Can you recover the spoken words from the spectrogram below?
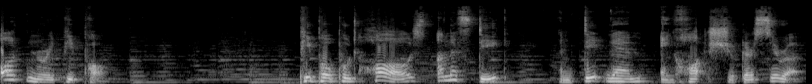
ordinary people. People put haws on a stick and dip them in hot sugar syrup.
